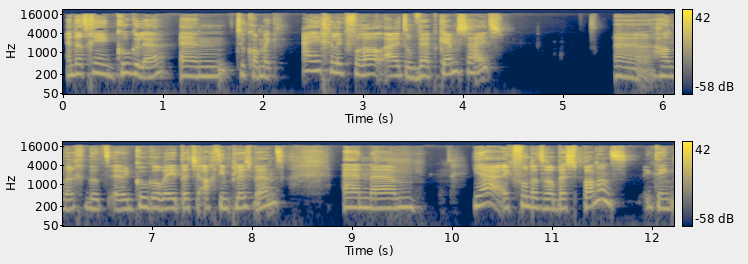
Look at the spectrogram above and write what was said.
En dat ging ik googlen. En toen kwam ik eigenlijk vooral uit op webcam sites. Uh, handig dat uh, Google weet dat je 18 plus bent. En um, ja, ik vond dat wel best spannend. Ik denk,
